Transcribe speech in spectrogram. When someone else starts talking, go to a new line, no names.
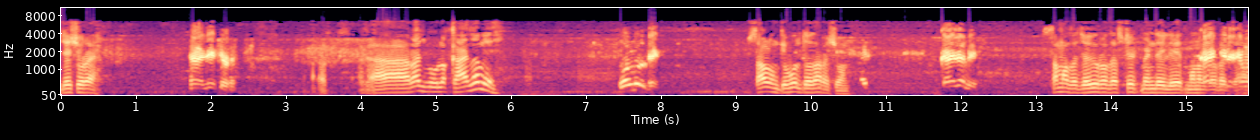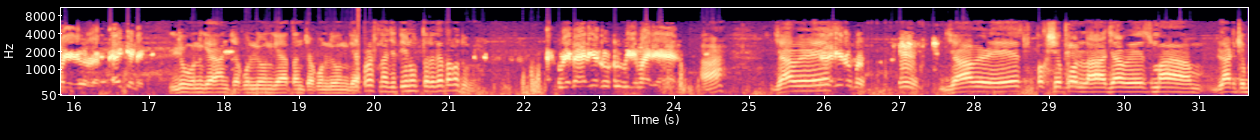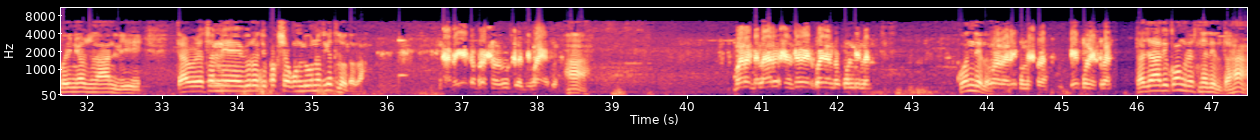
जय शिवराय.
हा जय शिवराय.
राजभाऊला काय झालंय?
कोण बोलतोय?
साळुंके बोलतो धाराशिवून
काय झालंय?
समाजाच्या विरोधात स्टेटमेंट दिले आहेत म्हणून
काय केलं
दादा
समाजाच्या विरोधात? काय केलंय?
लिहून घ्या आमच्याकडून लिहून घ्या त्यांच्याकडून लिहून घ्या. प्रश्नाचे तीन उत्तर देता का तुम्ही?
तुझ्या दारी रोट उभी माझ्या.
हा ज्या वेळेस
रोट
ज्या वेळेस पक्ष फोडला ज्या वेळेस लाडकी बहीण योजना आणली त्यावेळेस त्यांनी विरोधी पक्षाकडून लिहूनच घेतलं होतं का?
आता एका प्रश्नाचं उत्तर दे माझ्याकडून
हा.
मराठ्याला आरक्षण सगळ्यात पहिल्यांदा कोण दिलं?
कोण दिलं?
दोन हजार एकोणीस ला एकोणीस ला
त्याच्या आधी काँग्रेसने दिलं होतं, हा.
